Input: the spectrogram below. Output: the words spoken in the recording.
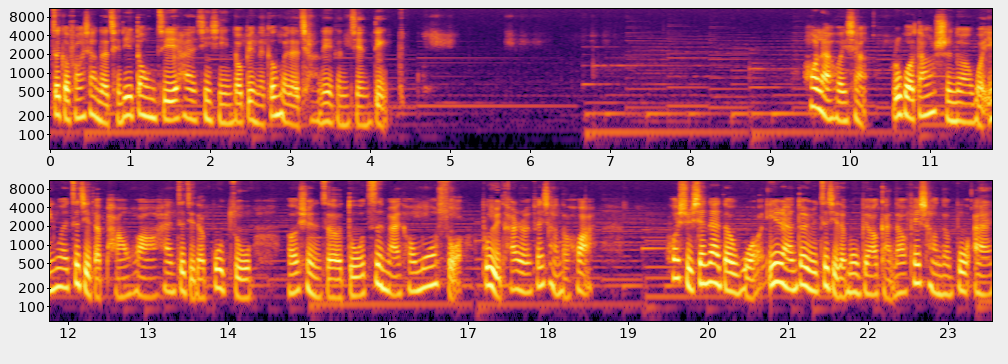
这个方向的前进动机和信心都变得更为的强烈跟坚定。后来回想。如果当时呢，我因为自己的彷徨和自己的不足而选择独自埋头摸索，不与他人分享的话，或许现在的我依然对于自己的目标感到非常的不安，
